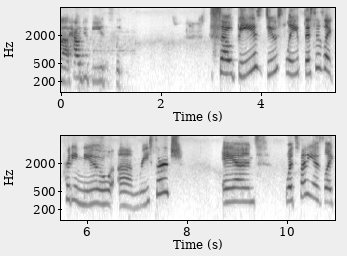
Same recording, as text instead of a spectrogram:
uh, how do bees sleep? So bees do sleep. This is like pretty new um, research. And what's funny is like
